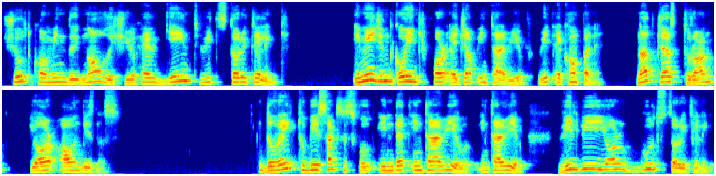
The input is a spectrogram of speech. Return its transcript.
should combine the knowledge you have gained with storytelling. Imagine going for a job interview with a company, not just to run your own business. The way to be successful in that interview, interview will be your good storytelling.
